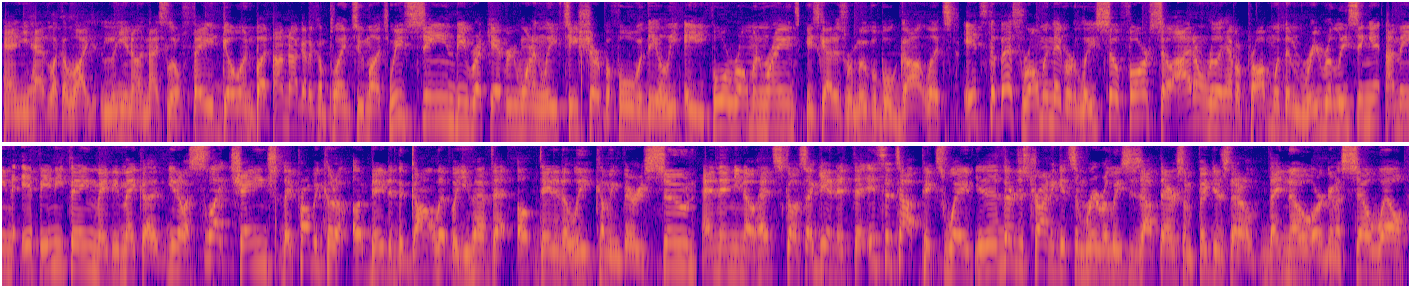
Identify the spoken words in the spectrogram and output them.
and you had like a light, you know, a nice little fade going, but I'm not going to complain too much. We've seen the Wreck Everyone and Leave t-shirt before with the Elite 84 Roman Reigns. He's got his removable gauntlets. It's the best Roman they've released so far, so I don't really have a problem with them re-releasing it. I mean, if anything, maybe make a, you know, a slight change. They probably could have updated the gauntlet, but you have that updated Elite coming very soon. And then, you know, head sculpts. Again, it, it's the top picks wave. They're just trying to get some re-releases out there, some figures that are, they know are going to sell well,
